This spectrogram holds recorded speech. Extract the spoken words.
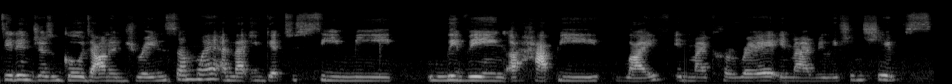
didn't just go down a drain somewhere and that you get to see me living a happy life in my career in my relationships.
